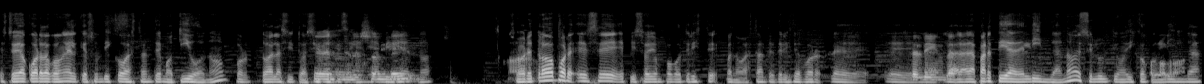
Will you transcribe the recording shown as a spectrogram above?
estoy de acuerdo con él, que es un disco bastante emotivo, ¿no? Por toda la situación Sí, que se venía Sunday. viviendo. Sobre todo por ese episodio un poco triste, bueno, bastante triste por eh, eh, la- Linda. La, la partida de Linda, ¿no? Es el último disco con Oh. Linda.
